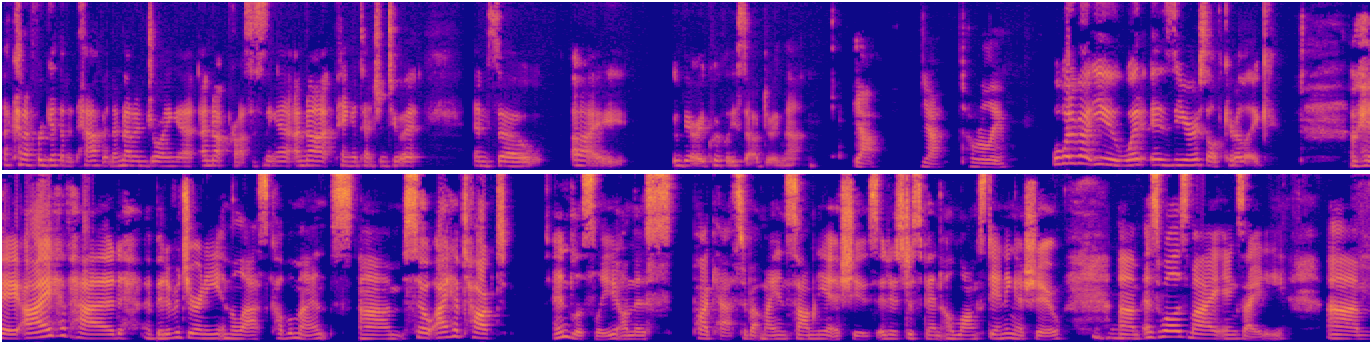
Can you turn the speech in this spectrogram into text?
I kind of forget that it happened. I'm not enjoying it. I'm not processing it. I'm not paying attention to it. And so I very quickly stop doing that. Yeah. Yeah, totally. Well, what about you? What is your self care like? Okay, I have had a bit of a journey in the last couple months. Um, so I have talked endlessly on this podcast about my insomnia issues. It has just been a long-standing issue, mm-hmm. um, as well as my anxiety. Um,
